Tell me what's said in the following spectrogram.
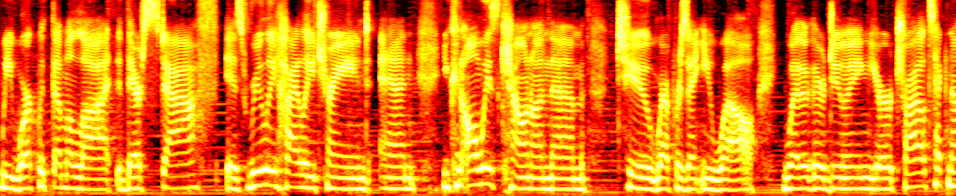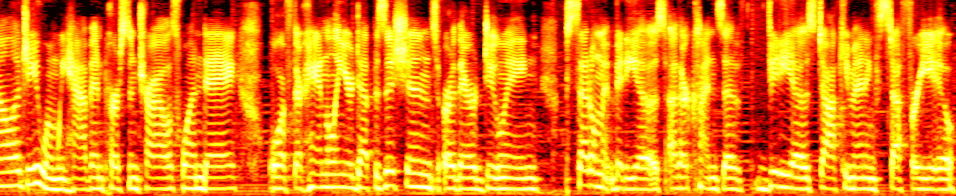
we work with them a lot. Their staff is really highly trained, and you can always count on them to represent you well. Whether they're doing your trial technology when we have in person trials one day, or if they're handling your depositions, or they're doing settlement videos, other kinds of videos documenting stuff for you.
